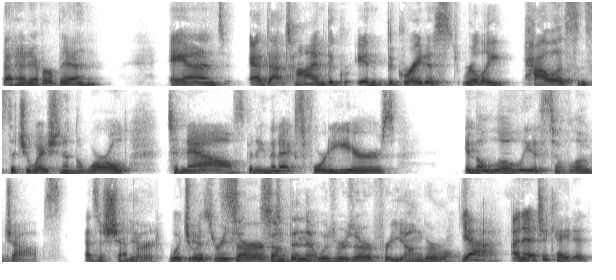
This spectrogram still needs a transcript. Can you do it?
that had ever been. And at that time, the in the greatest really palace and situation in the world, to now spending the next 40 years in the lowliest of low jobs as a shepherd, which Yeah, was so- reserved. something that was reserved for young girls. yeah, uneducated.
